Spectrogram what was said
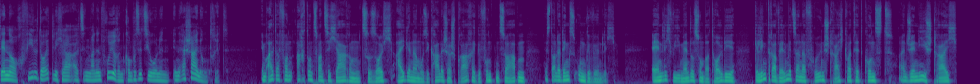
dennoch viel deutlicher als in meinen früheren Kompositionen in Erscheinung tritt. Im Alter von 28 Jahren zu solch eigener musikalischer Sprache gefunden zu haben, ist allerdings ungewöhnlich. Ähnlich wie Mendelssohn Bartholdy gelingt Ravel mit seiner frühen Streichquartettkunst ein Geniestreich,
